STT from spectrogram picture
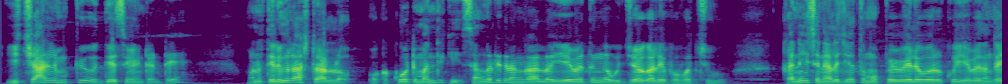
ఈ ఛానల్ ముఖ్య ఉద్దేశం ఏంటంటే మన తెలుగు రాష్ట్రాల్లో ఒక కోటి మందికి సంఘటిత రంగాల్లో ఏ విధంగా ఉద్యోగాలు ఇవ్వవచ్చు కనీస నెల జీతం ముప్పై వేల వరకు ఏ విధంగా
